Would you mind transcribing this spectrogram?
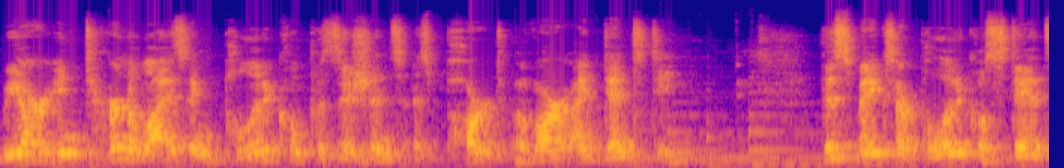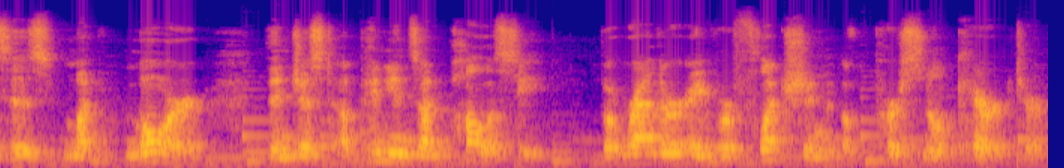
We are internalizing political positions as part of our identity. This makes our political stances much more than just opinions on policy, but rather a reflection of personal character.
